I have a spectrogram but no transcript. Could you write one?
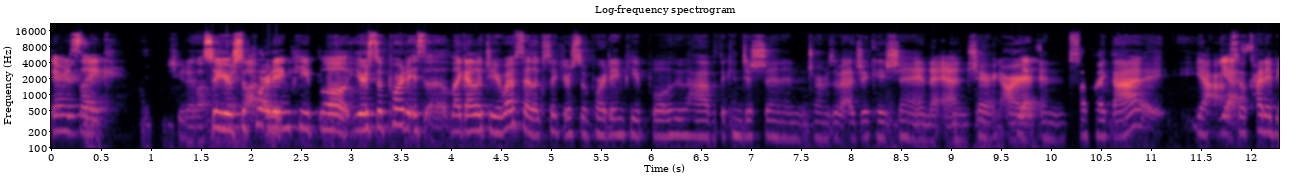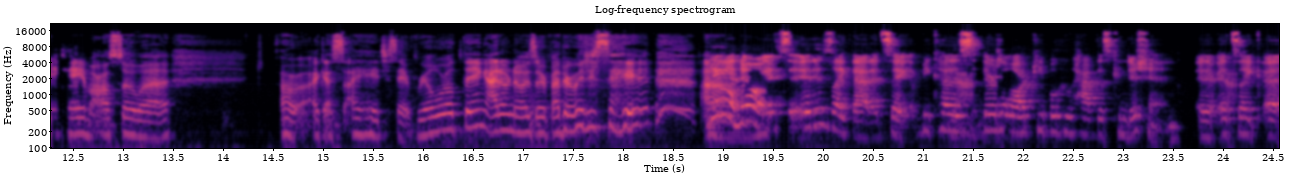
there's like shoot, I So you're supporting people. You're supporting. Like I looked at your website. Looks like you're supporting people who have the condition in terms of education and sharing art yes. and stuff like that. Yeah. Yes. So kind of became also a oh, I guess I hate to say it, real world thing. I don't know. Is there a better way to say it? Yeah, um, no, it's it is like that. It's like because yeah. there's a lot of people who have this condition. It's yeah. like a,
